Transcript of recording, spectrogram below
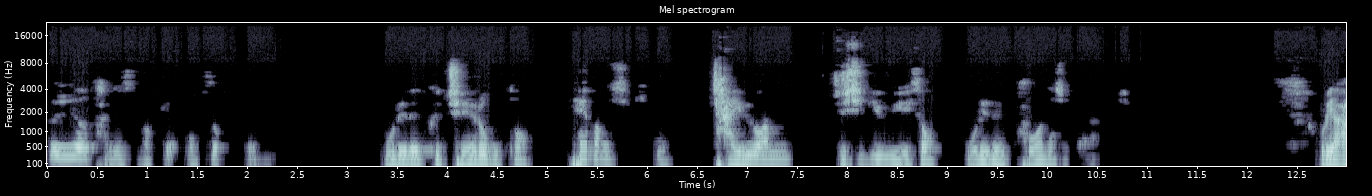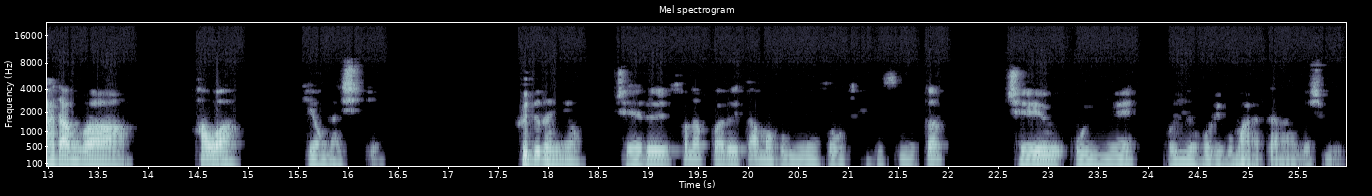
끌려다닐 수밖에 없었기 때문에. 우리를 그 죄로부터 해방시키고 자유함 주시기 위해서 우리를 구원하셨다는 것입니다. 우리 아담과 하와 기억나시죠? 그들은요, 죄를 선악과를 따먹으면서 어떻게 됐습니까? 죄의 올무에 걸려버리고 말았다는 것입니다.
